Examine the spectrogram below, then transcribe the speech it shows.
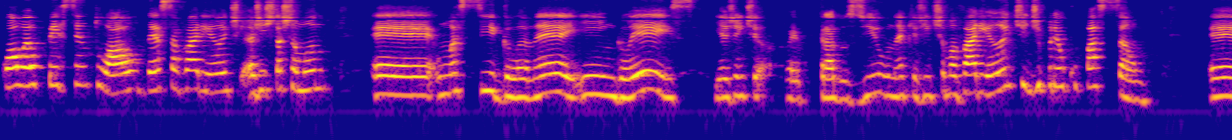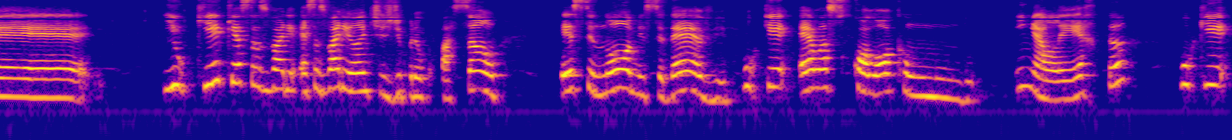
qual é o percentual dessa variante? A gente está chamando é, uma sigla né, em inglês, e a gente é, traduziu, né, que a gente chama variante de preocupação. É, e o que que essas, vari essas variantes de preocupação, esse nome se deve porque elas colocam o mundo em alerta, porque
